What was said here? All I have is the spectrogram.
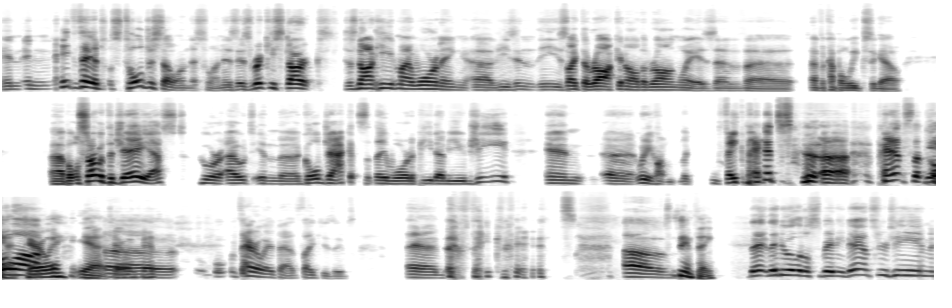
And and hate to say it, told you so on this one is is Ricky Starks does not heed my warning. of he's in he's like the Rock in all the wrong ways of uh, of a couple weeks ago. Uh, but we'll start with the JAS who are out in the gold jackets that they wore to PWG and uh, what do you call them? Like fake pants, uh, pants that pull Yeah, off tearaway. Yeah, tearaway pants. uh, tearaway pants. Thank you, Zeeps. And fake pants. Um, same thing. they, they do a little spinny dance routine.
